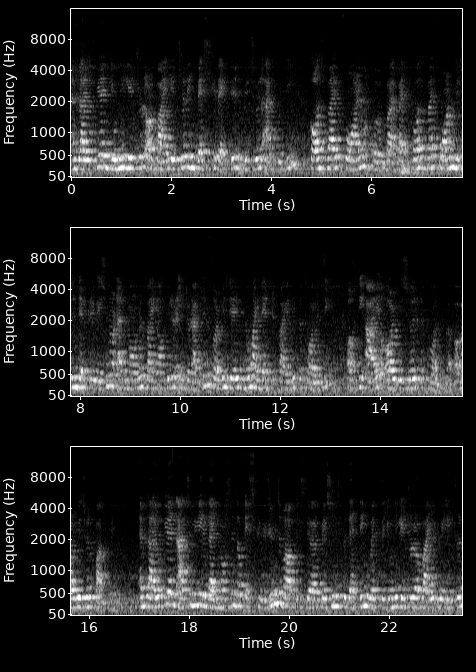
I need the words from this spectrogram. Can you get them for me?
Amblyopia is unilateral or bilateral in best corrected visual acuity caused by form uh, by, by, caused by form vision deprivation or abnormal binocular interaction for which there is no identifiable pathology of the eye or visual pathology or visual pathway. Amblyopia is actually a diagnosis of exclusion जब आप the unilateral or bilateral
